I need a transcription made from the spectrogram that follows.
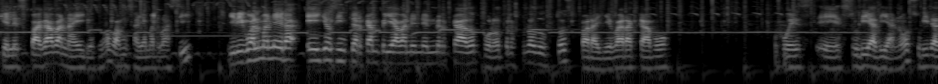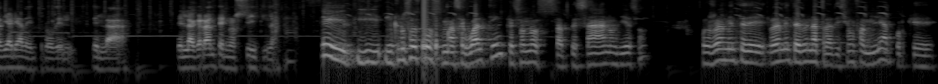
que les pagaban a ellos, ¿no? Vamos a llamarlo así. Y de igual manera, ellos intercambiaban en el mercado por otros productos para llevar a cabo, pues, eh, su día a día, ¿no? Su vida diaria dentro de la de la Gran Tenochtitlan. Sí, y incluso estos Masehualtin, que son los artesanos y eso, pues realmente, realmente había una tradición familiar porque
